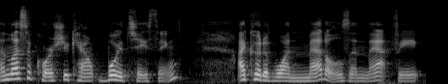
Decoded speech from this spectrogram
unless, of course, you count boy chasing. I could have won medals in that feat.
